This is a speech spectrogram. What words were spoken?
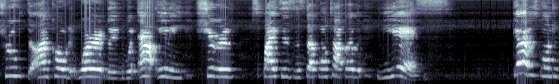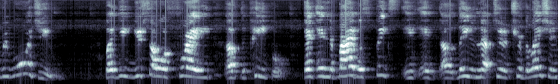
truth, the uncoded word, the, without any sugar, spices, and stuff on top of it, yes, God is going to reward you. But you, you're so afraid of the people. And, and the Bible speaks it, it uh, leading up to the tribulation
